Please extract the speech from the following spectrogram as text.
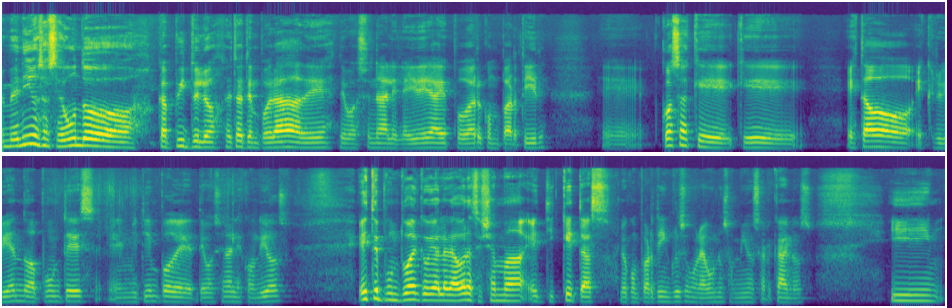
Bienvenidos al segundo capítulo de esta temporada de devocionales. La idea es poder compartir eh, cosas que, he estado escribiendo, apuntes en mi tiempo de devocionales con Dios. Este puntual que voy a hablar ahora se llama etiquetas, lo compartí incluso con algunos amigos cercanos. Y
